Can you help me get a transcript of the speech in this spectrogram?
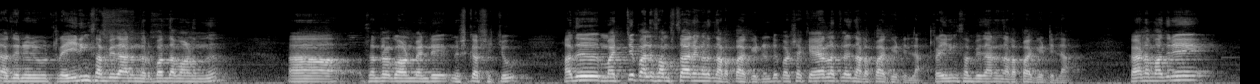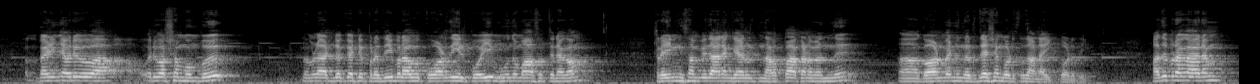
അതിനൊരു ട്രെയിനിങ് സംവിധാനം നിർബന്ധമാണെന്ന് സെൻട്രൽ ഗവൺമെന്റ് നിഷ്കർഷിച്ചു. അത് മറ്റ് പല സംസ്ഥാനങ്ങളും നടപ്പാക്കിയിട്ടുണ്ട്. പക്ഷേ കേരളത്തിൽ നടപ്പാക്കിയിട്ടില്ല. ട്രെയിനിങ് സംവിധാനം നടപ്പാക്കിയിട്ടില്ല. കാരണം അതിന് കഴിഞ്ഞ ഒരു ഒരു വർഷം മുമ്പ് നമ്മൾ അഡ്വക്കേറ്റ് പ്രദീപ് റാവു കോടതിയിൽ പോയി മൂന്ന് മാസത്തിനകം ട്രെയിനിങ് സംവിധാനം കേരളത്തിൽ നടപ്പാക്കണമെന്ന് ഗവൺമെന്റ് നിർദ്ദേശം കൊടുത്തതാണ് ഹൈക്കോടതി. അത് പ്രകാരം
